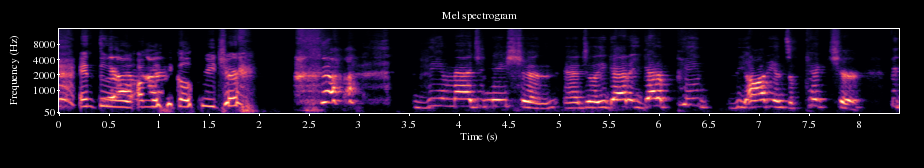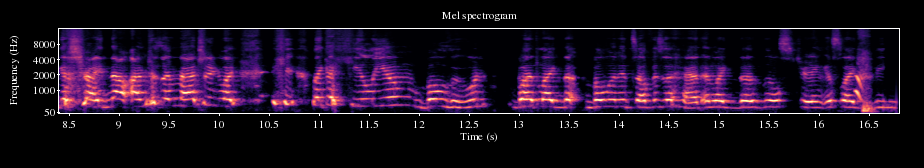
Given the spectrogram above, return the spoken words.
into Yeah, a mythical creature? the imagination, Angela. You gotta you gotta paint the audience a picture because right now I'm just imagining like like a helium balloon, but like the balloon itself is a head, and like the little string is like the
